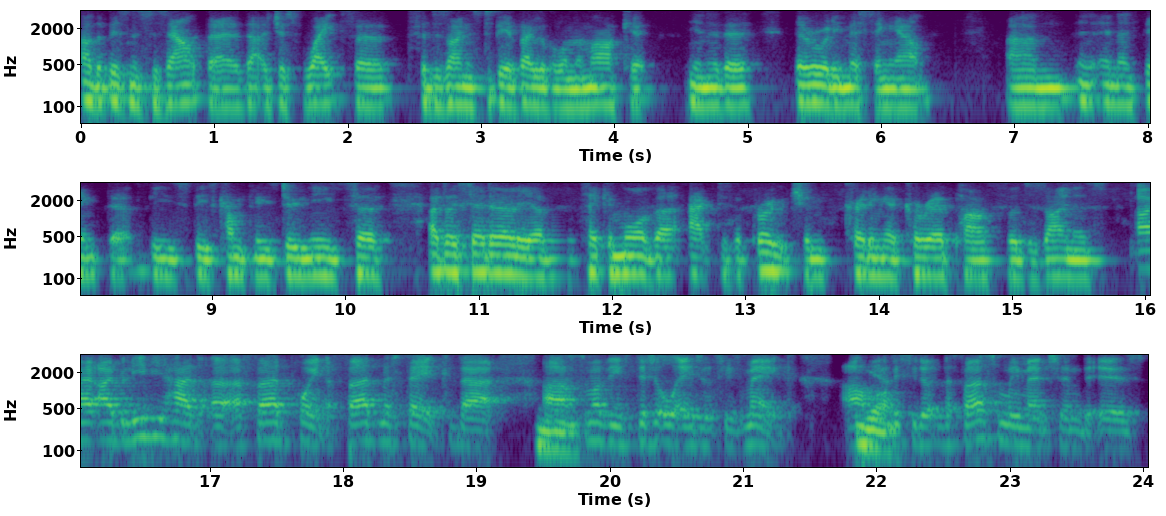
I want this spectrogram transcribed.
other businesses out there that are just wait for, for designers to be available on the market. You know, they're, they're already missing out. Um, and, and, I think that these these companies do need to, as I said earlier, take a more of an active approach and creating a career path for designers. I, I believe you had a, a, third point, a third mistake that uh, mm. some of these digital agencies make. Um, yeah. Obviously, the, the first one we mentioned is,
